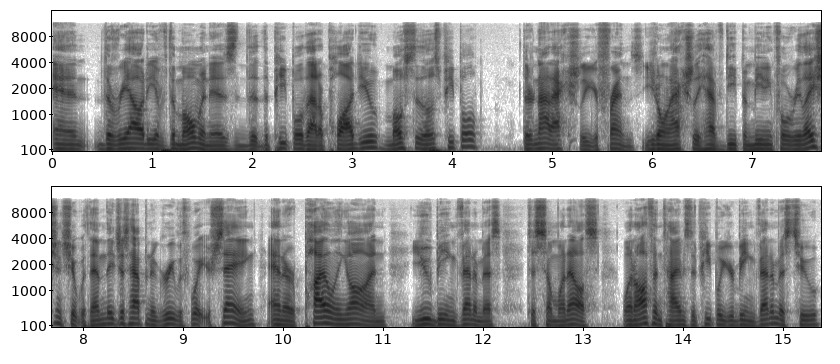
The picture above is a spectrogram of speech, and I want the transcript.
And the reality of the moment is that the people that applaud you, most of those people they're not actually your friends. You don't actually have deep and meaningful relationship with them. They just happen to agree with what you're saying and are piling on you being venomous to someone else. When oftentimes the people you're being venomous to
